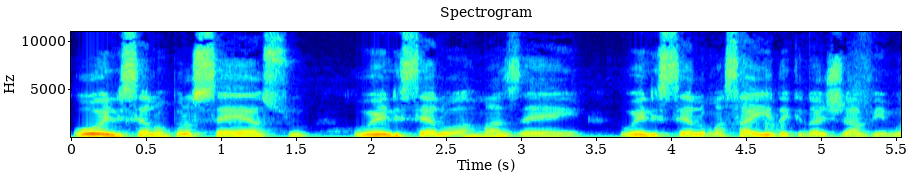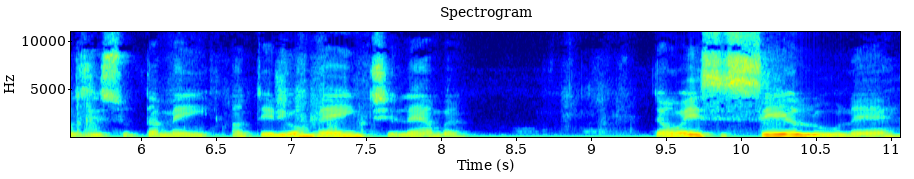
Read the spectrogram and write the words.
Ou ele sela um processo, ou ele sela um armazém, ou ele sela uma saída, que nós já vimos isso também anteriormente, lembra? Então, esse selo, né?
